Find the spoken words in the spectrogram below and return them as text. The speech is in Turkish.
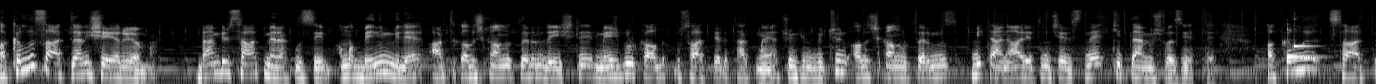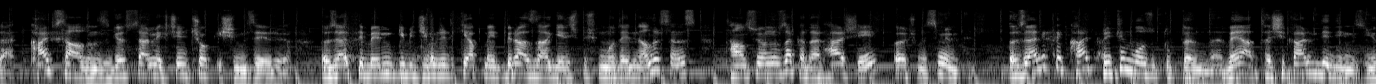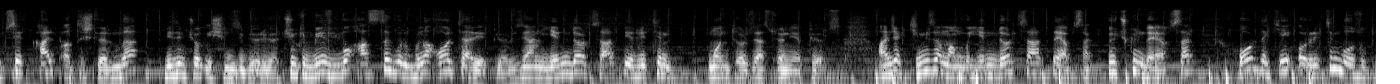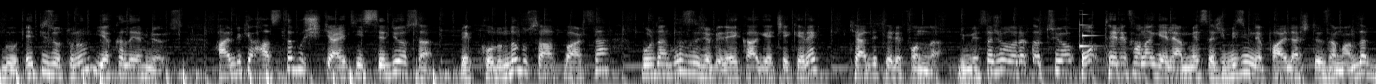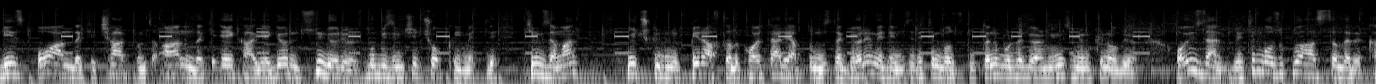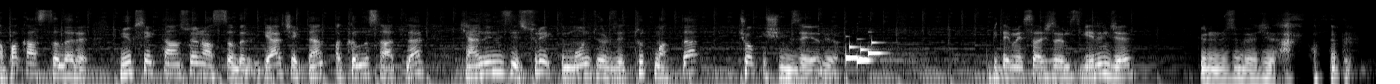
Akıllı saatler işe yarıyor mu? Ben bir saat meraklısıyım ama benim bile artık alışkanlıklarım değişti. Mecbur kaldık bu saatleri takmaya. Çünkü bütün alışkanlıklarımız bir tane aletin içerisinde kilitlenmiş vaziyette. Akıllı saatler kalp sağlığınızı göstermek için çok işimize yarıyor. Özellikle benim gibi cimrilik yapmayıp biraz daha gelişmiş bir modelini alırsanız tansiyonunuza kadar her şeyi ölçmesi mümkün. Özellikle kalp ritim bozukluklarında veya taşikardi dediğimiz yüksek kalp atışlarında bizim çok işimizi görüyor. Çünkü biz bu hasta grubuna holter yapıyoruz. Yani 24 saat bir ritim monitorizasyonu yapıyoruz. Ancak kimi zaman bu 24 saatte yapsak, 3 günde yapsak oradaki o ritim bozukluğu epizotunu yakalayamıyoruz. Halbuki hasta bu şikayeti hissediyorsa ve kolunda bu saat varsa buradan hızlıca bir EKG çekerek kendi telefonuna bir mesaj olarak atıyor. O telefona gelen mesajı bizimle paylaştığı zaman da biz o andaki çarpıntı anındaki EKG görüntüsünü görüyoruz. Bu bizim için çok kıymetli. Kimi zaman 3 günlük, 1 haftalık holter yaptığımızda göremediğimiz ritim bozukluklarını burada görmemiz mümkün oluyor. O yüzden ritim bozukluğu hastaları, kapak hastaları, yüksek tansiyon hastaları gerçekten akıllı saatler kendinizi sürekli monitörize tutmakta çok işimize yarıyor. Bir de mesajlarınız gelince gününüzü bölüyor.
